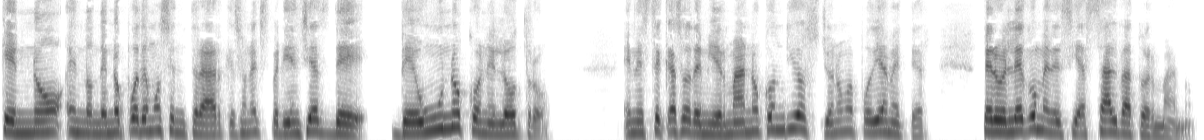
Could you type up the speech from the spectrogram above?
que no, en donde no podemos entrar, que son experiencias de, de uno con el otro. En este caso de mi hermano con Dios, yo no me podía meter, pero el ego me decía, salva a tu hermano.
